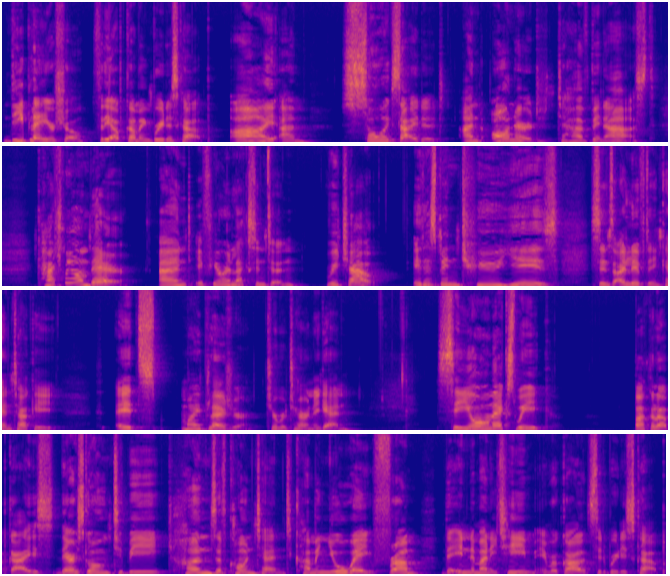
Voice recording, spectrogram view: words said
the player show for the upcoming Breeders' Cup. I am so excited and honored to have been asked. Catch me on there. And if you're in Lexington, reach out. It has been two years since I lived in Kentucky. It's my pleasure to return again. See you all next week buckle up, guys. There's going to be tons of content coming your way from the In the Money team in regards to the Breeders' Cup.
